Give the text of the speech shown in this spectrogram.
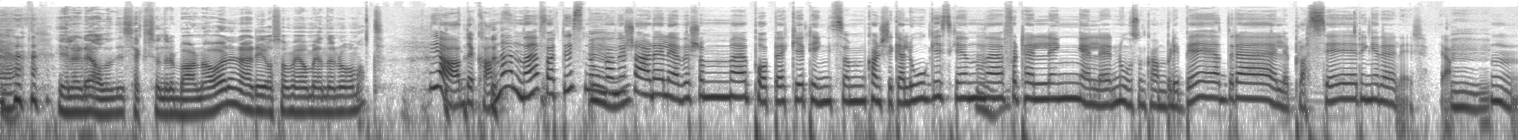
ja. Gjelder det alle de 600 barna òg, eller er de også med og mener noe om alt? Ja, det kan hende, faktisk. Noen Mm. ganger så er det elever som eh, påpeker ting som kanskje ikke er logisk i en Mm. eh, fortelling, eller noe som kan bli bedre, eller plasseringer, eller ja. Mm.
